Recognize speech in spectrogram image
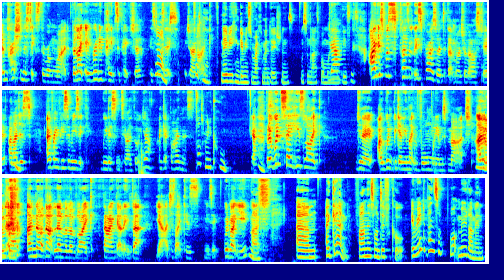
impressionistic's the wrong word, but like it really paints a picture. His Nice. music, which I like. Maybe you can give me some recommendations on some nice one Yeah. pieces. I just was pleasantly surprised when I did that module last year, and I just every piece of music we listened to, I thought, yeah, I get behind this. That's really cool. Yeah, but I wouldn't say he's like, you know, I wouldn't be getting like Vaughan Williams merch. I'm. I'm not that level of like fangirling, but yeah, I just like his music. What about you? Nice. Um, again, found this one difficult. It really depends on what mood I'm in,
